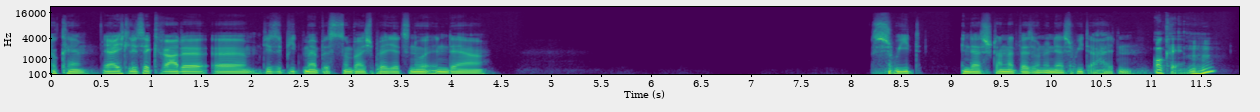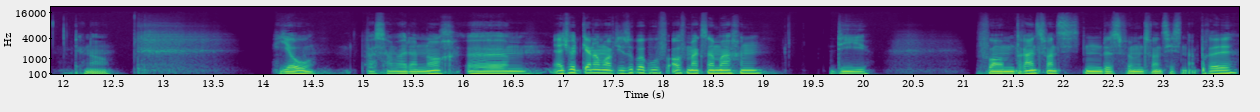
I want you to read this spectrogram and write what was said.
Okay. Ja, ich lese gerade, äh, diese Beatmap ist zum Beispiel jetzt nur in der Suite, in der Standardversion in der Suite erhalten. Okay, mhm. Genau. Jo, was haben wir dann noch? Ähm, ja, ich würde gerne nochmal auf die Superbooth aufmerksam machen, die vom 23. bis 25. April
